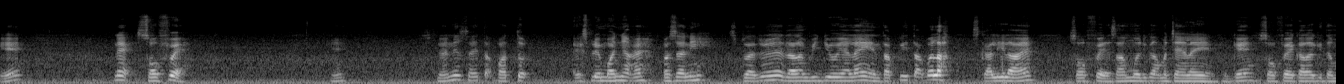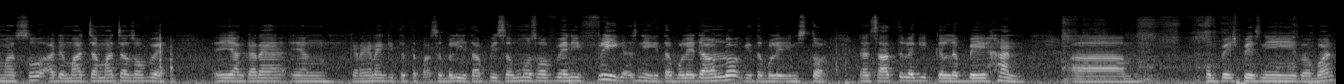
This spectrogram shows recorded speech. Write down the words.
Okay? Next software. Okay? Sebenarnya saya tak patut explain banyak eh pasal ni. Sebenarnya dalam video yang lain tapi tak apalah. Sekali lah eh software sama juga macam yang lain okay? Software kalau kita masuk ada macam-macam software. Eh, yang kadang yang kadang-kadang kita terpaksa beli tapi semua software ni free kat sini. Kita boleh download kita boleh install. Dan satu lagi kelebihan um, homepage page ni tuan-tuan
